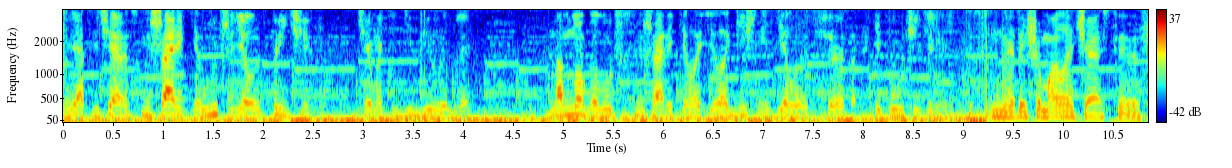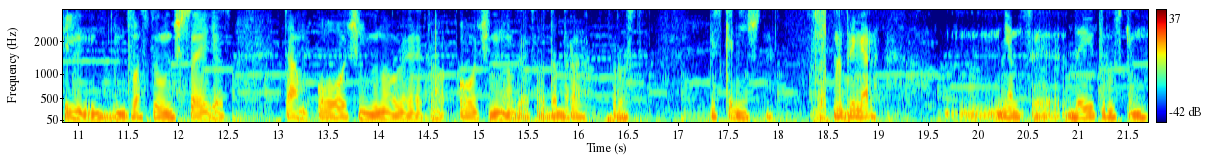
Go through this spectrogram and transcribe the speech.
Ну, я отвечаю, смешарики лучше делают притчи, чем эти дебилы, блядь. Намного лучше смешарики и логичнее делают все это, и поучительнее. Ну, это еще малая часть. Фильм два с половиной часа идет. Там очень много этого, очень много этого добра. Просто бесконечно. Например, немцы дают русским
